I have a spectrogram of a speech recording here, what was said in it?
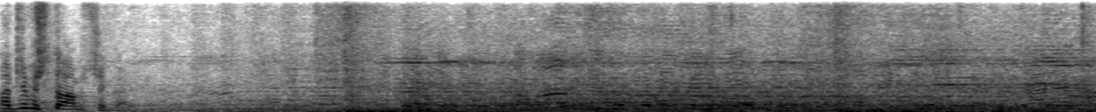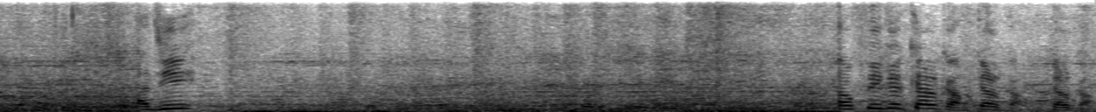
മറ്റു വിശദാംശങ്ങൾ. അജി തൗഫീഖ് കേൾക്കാം കേൾക്കാം കേൾക്കാം.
